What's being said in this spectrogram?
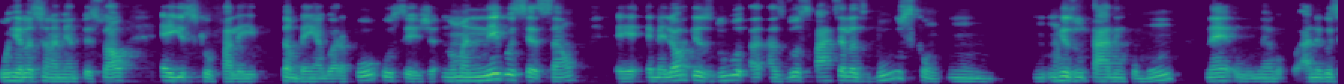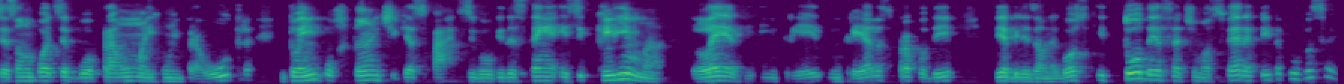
O relacionamento pessoal é isso que eu falei também agora há pouco, ou seja, numa negociação é, é melhor que as duas, as duas partes elas buscam um, um resultado em comum, né? O, a negociação não pode ser boa para uma e ruim para outra. Então é importante que as partes envolvidas tenham esse clima leve entre, entre elas para poder viabilizar o negócio e toda essa atmosfera é feita por você.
